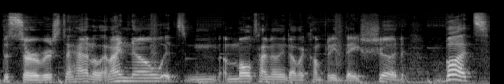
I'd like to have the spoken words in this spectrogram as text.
the servers to handle it. And I know it's a multi-million dollar company. They should. But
